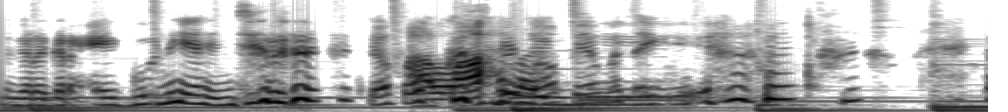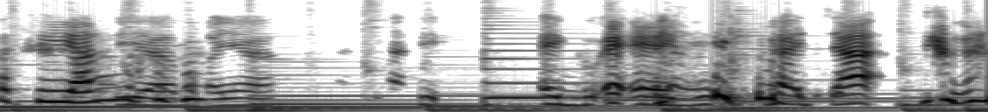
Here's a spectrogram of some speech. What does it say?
gara-gara ego nih anjir. Gak fokus salah deh, maaf ya mas ego. Kesian. Iya pokoknya tadi ego eh ego. Gacha. Jangan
